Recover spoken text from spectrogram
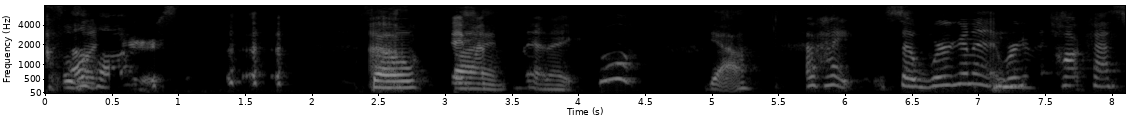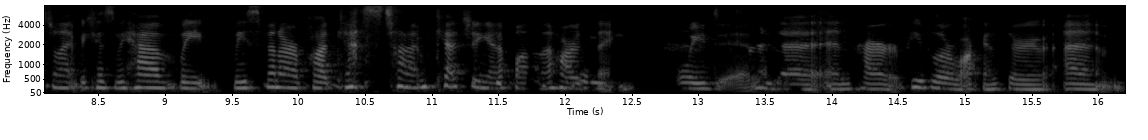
tassels uh-huh. on yours. so fun. Headache. Yeah. Okay, so we're gonna we're gonna talk fast tonight because we have we we spent our podcast time catching up on the hard things. We did, and, uh, and her people are walking through. Um,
